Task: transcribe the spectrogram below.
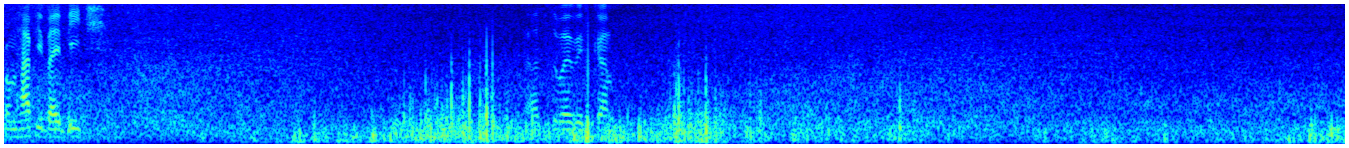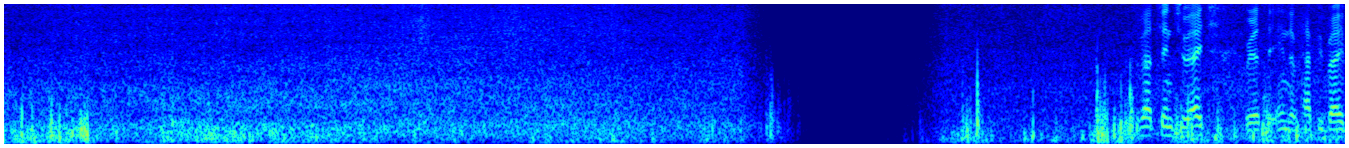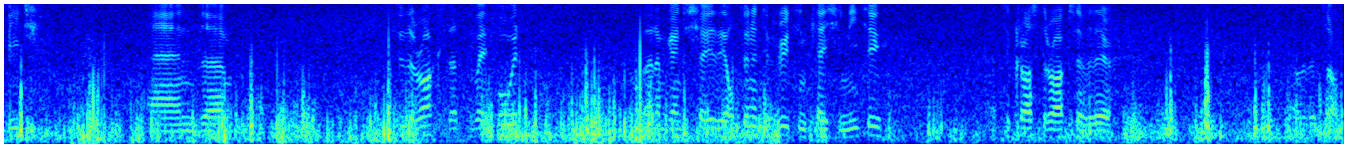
from Happy Bay Beach. That's the way we've come. About 10 to 8. We're at the end of Happy Bay Beach. And um, through the rocks, that's the way forward. But I'm going to show you the alternative route in case you need to. That's across the rocks over there. Over the top.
